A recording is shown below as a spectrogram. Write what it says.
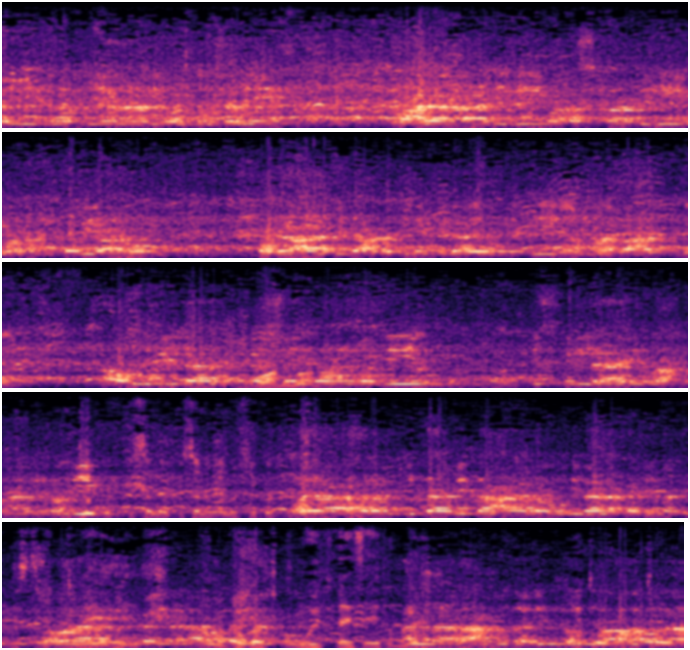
سيد الأنبياء والمرسلين وعلى آله وأصحابه ومن تبعهم ودعا بدعوتهم إلى يوم الدين أما بعد أعوذ بالله من الشيطان الرجيم بسم الله الرحمن الرحيم ويا أهل الكتاب تعالوا إلى كلمة سواء بيننا وبينكم ألا نعبد إلا الله ولا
